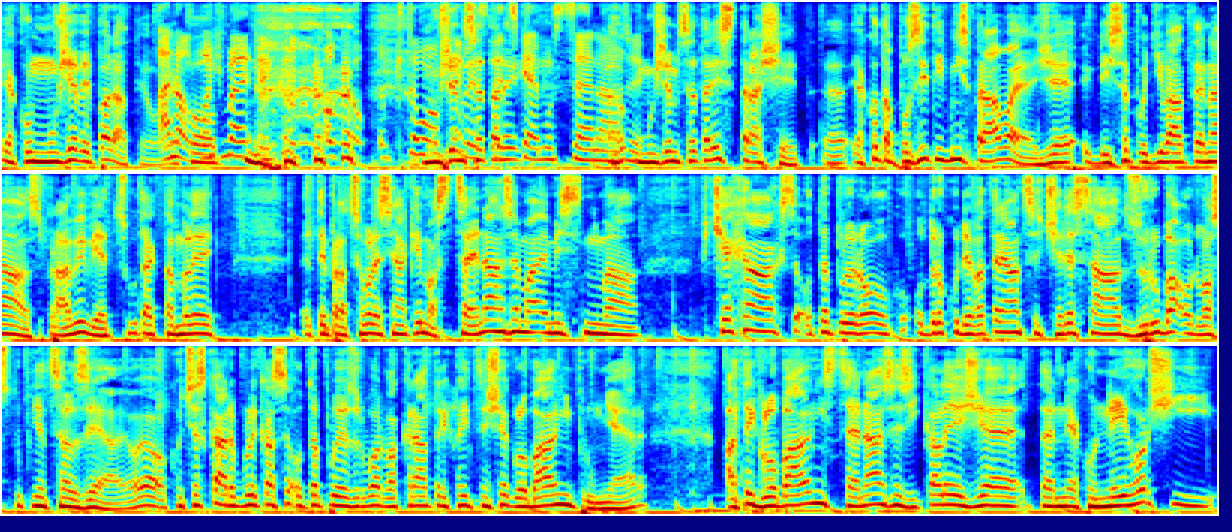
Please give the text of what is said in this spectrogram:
jako může vypadat. Jo? Ano, jako, pojďme k tomu optimistickému scénáři. Můžeme se tady strašit. Eh, jako ta pozitivní zpráva je, že když se podíváte na zprávy vědců, tak tam byly, ty pracovali s nějakýma scénářema emisníma, v Čechách se otepluje od roku 1960 zhruba o 2 stupně Celzia. Jo? Jako Česká republika se otepluje zhruba dvakrát rychleji než je globální průměr. A ty globální scénáře říkali, že ten jako nejhorší,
